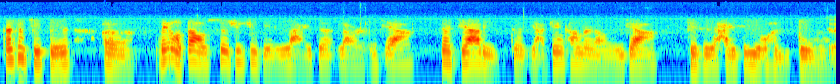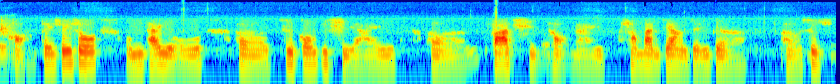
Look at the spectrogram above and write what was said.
但是其实呃没有到社区据点来的老人家，在家里的亚健康的老人家，其实还是有很多对。好，对，所以说我们才由呃志工一起来呃发起哈、来创办这样的一个呃社区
